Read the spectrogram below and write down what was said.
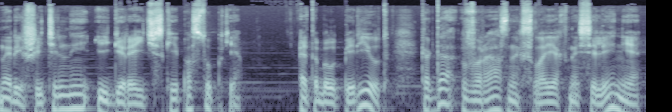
на решительные и героические поступки. Это был период, когда в разных слоях населения,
